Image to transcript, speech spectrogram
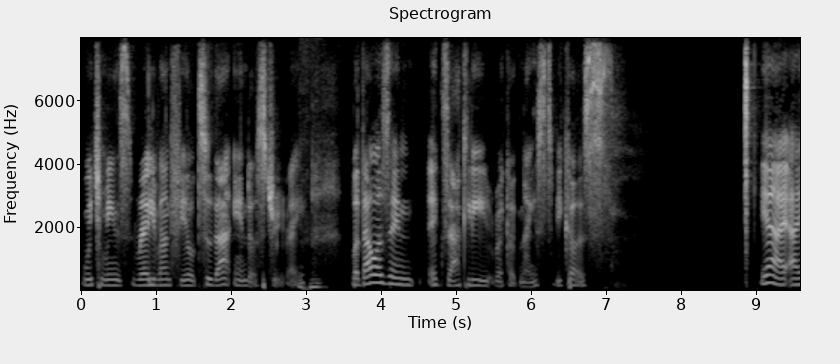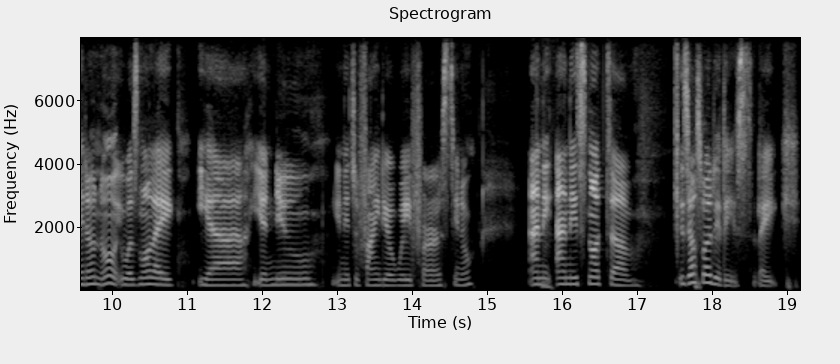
which means relevant field to that industry, right? Mm-hmm. But that wasn't exactly recognized because yeah, I, I don't know. It was more like, yeah, you're new, you need to find your way first, you know? And mm. it, and it's not um it's just what it is. Like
